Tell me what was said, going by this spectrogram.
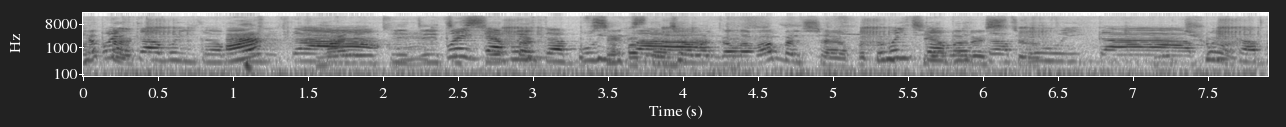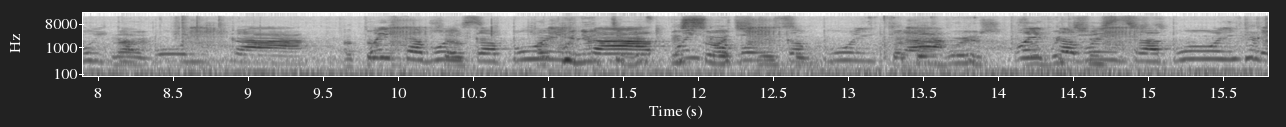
Булька, булька, булька. Маленькие дети Булька, все булька, так. У булька. всех сначала голова большая, а потом Булька, тело булька, растет. булька. Ну чё? Булька, булька, На. булька. А то Булька, щас булька, булька. окунет тебя в Булька, песочницу. булька, булька. Потом будешь Булька, зубы чистить. булька, булька.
